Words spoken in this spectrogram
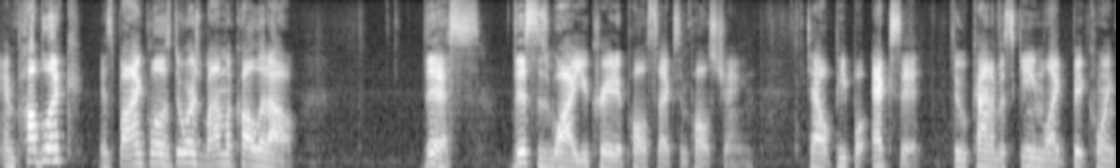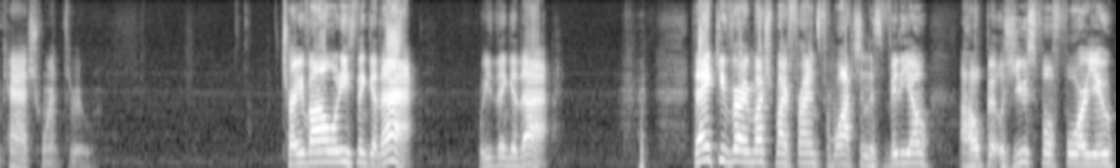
in public. It's behind closed doors, but I'm going to call it out. This, this is why you created PulseX and Pulse Chain. To help people exit through kind of a scheme like Bitcoin Cash went through. Trayvon, what do you think of that? What do you think of that? Thank you very much, my friends, for watching this video. I hope it was useful for you.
